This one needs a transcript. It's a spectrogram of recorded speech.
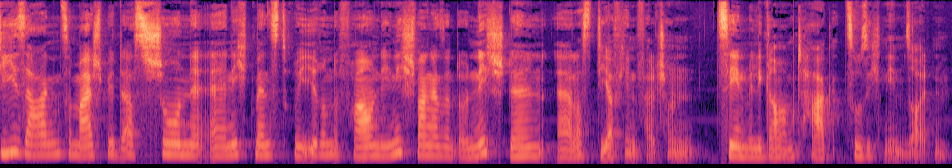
Die sagen zum Beispiel, dass schon äh, nicht menstruierende Frauen, die nicht schwanger sind und nicht stillen, äh, dass die auf jeden Fall schon 10 Milligramm am Tag zu sich nehmen sollten.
